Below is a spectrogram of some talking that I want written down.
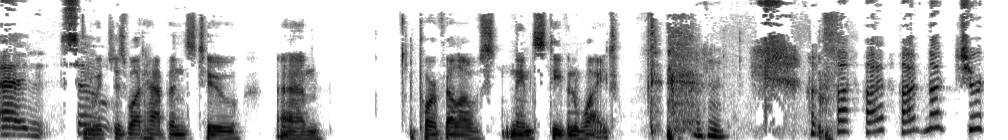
And so which is what happens to um, poor fellow named Stephen White. I, I, I'm not sure.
